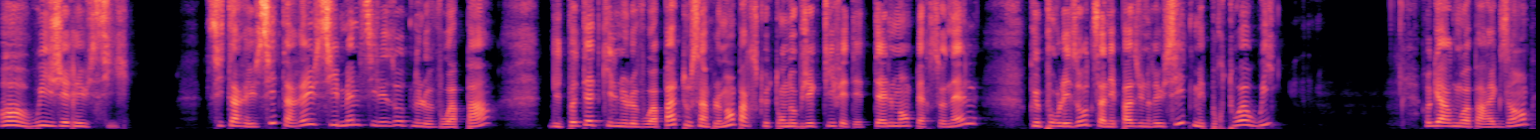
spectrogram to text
Oh oui, j'ai réussi. Si tu as réussi, tu as réussi, même si les autres ne le voient pas. Peut-être qu'ils ne le voient pas tout simplement parce que ton objectif était tellement personnel que pour les autres, ça n'est pas une réussite, mais pour toi, oui. Regarde-moi par exemple,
